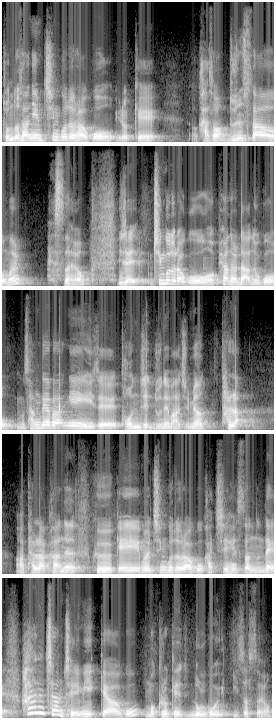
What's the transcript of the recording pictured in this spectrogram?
전도사님 친구들하고 이렇게 가서 눈싸움을 했어요. 이제 친구들하고 편을 나누고 상대방이 이제 던진 눈에 맞으면 탈락. 아, 탈락하는 그 게임을 친구들하고 같이 했었는데 한참 재미있게 하고 뭐 그렇게 놀고 있었어요.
